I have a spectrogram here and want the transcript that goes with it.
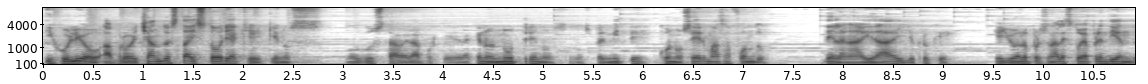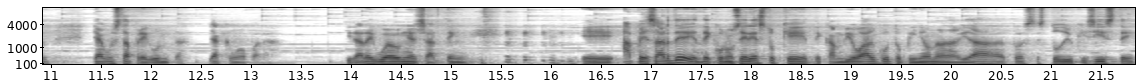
Y Julio, aprovechando esta historia que, que nos, nos gusta, ¿verdad? Porque verdad que nos nutre, nos, nos permite conocer más a fondo de la Navidad y yo creo que que yo en lo personal estoy aprendiendo, te hago esta pregunta, ya como para tirar el huevo en el sartén. Eh, a pesar de, conocer esto, ¿qué? ¿Te cambió algo tu opinión de la Navidad? Todo este estudio que hiciste,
